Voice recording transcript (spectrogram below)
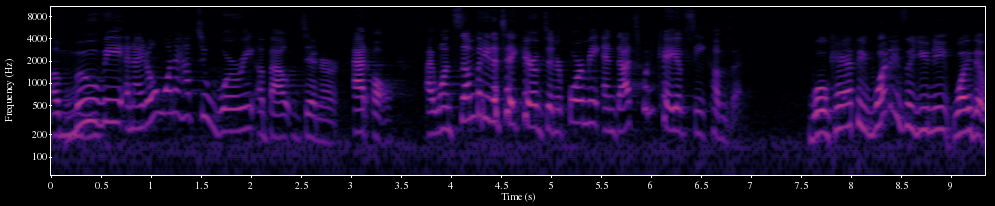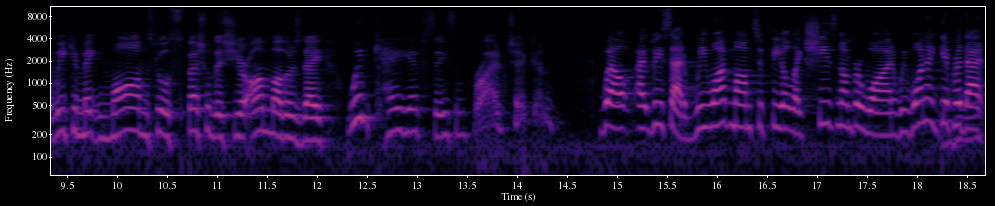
a mm. movie, and I don't want to have to worry about dinner at all. I want somebody to take care of dinner for me, and that's when KFC comes in. Well, Kathy, what is a unique way that we can make moms feel special this year on Mother's Day with KFC some fried chicken? Well, as we said, we want mom to feel like she's number one. We want to give mm-hmm. her that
